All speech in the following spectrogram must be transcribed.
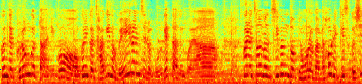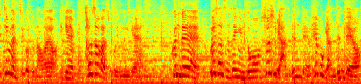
근데 그런 것도 아니고 그러니까 자기는 왜 이런지를 모르겠다는 거야. 그래 저는 지금도 병원을 가면 허리 디스크 CT만 찍어도 나와요. 이게 터져가지고 있는 게. 근데 의사 선생님도 수술이 안 된대요. 회복이 안 된대요.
